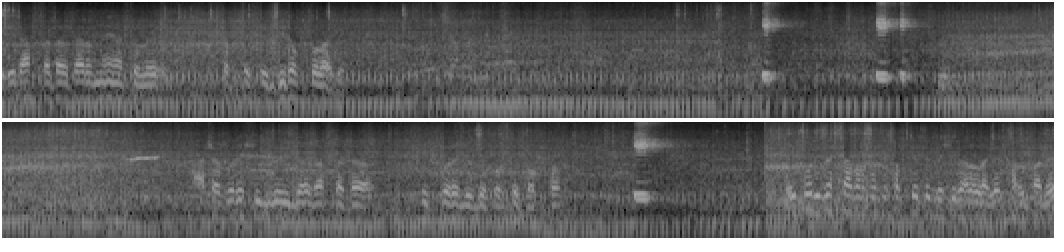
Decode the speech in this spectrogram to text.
এই রাস্তাটার কারণে আসলে সবথেকে বিরক্ত লাগে। আশা করি শীঘ্রই রাস্তাটা ঠিক করে দিবে কর্তৃপক্ষ। এই পরিবেশটা আমার কাছে সবচেয়ে বেশি ভালো লাগে খালপাড়ে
